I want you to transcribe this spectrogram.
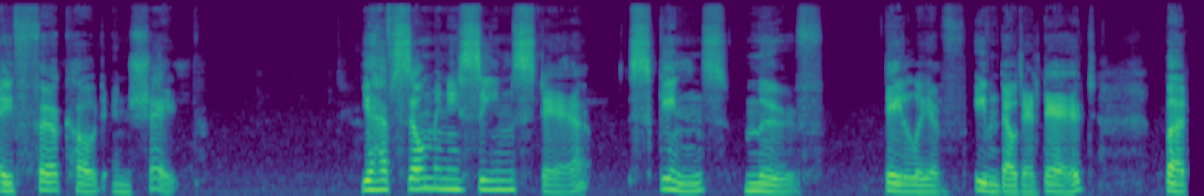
a fur coat in shape? You have so many seams there, skins move, they live, even though they're dead, but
